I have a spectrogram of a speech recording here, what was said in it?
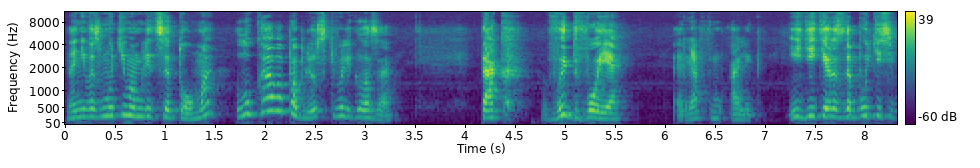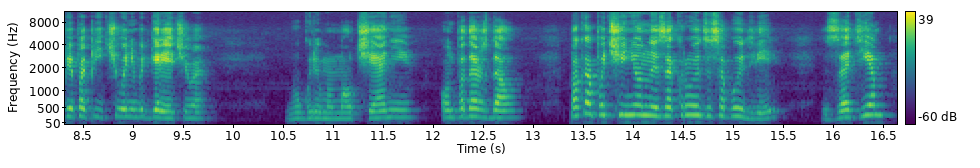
на невозмутимом лице Тома лукаво поблескивали глаза. «Так, вы двое!» — рявкнул Алик. «Идите раздобудьте себе попить чего-нибудь горячего!» В угрюмом молчании он подождал, пока подчиненные закроют за собой дверь, затем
